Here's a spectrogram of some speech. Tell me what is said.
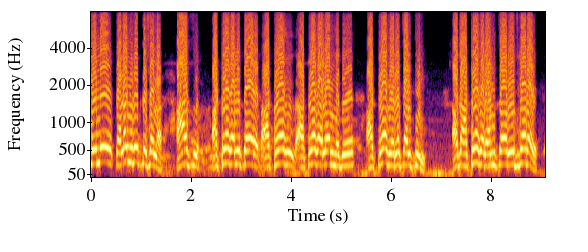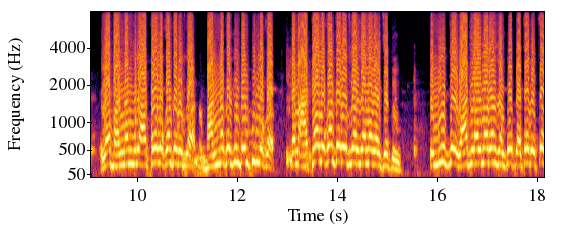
केले त्याला विरोध कशाला? आज अठरा गाले तयार आहेत. अठरा अठरा गाल्यांमध्ये अठरा घरं चालतील. आज अठरा घरांचा रोजगार आहे. या भांडणांमुळे अठरा लोकांचा रोजगार. भांडणं करतील दोन तीन लोक. पण अठरा लोकांचा रोजगार जाणार याच्यातून. तर मी जे वाद लावणाऱ्यांना सांगतो त्याच्यापेक्षा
